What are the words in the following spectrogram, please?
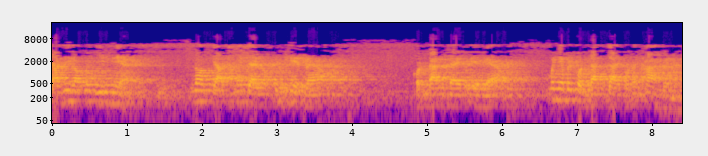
การที่เราก็ยิ้มเนี่ย นอกจากทำให้ใจเราเครียดแล้ว กดดันใจตัวเองแล้วมันยังไปกดดันใจคนข้างๆเลยนะ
